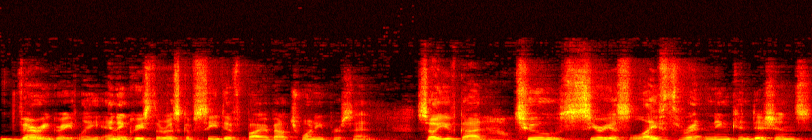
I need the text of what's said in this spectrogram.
very greatly and increase the risk of C. diff by about 20%. So you've got Wow. two serious life threatening conditions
